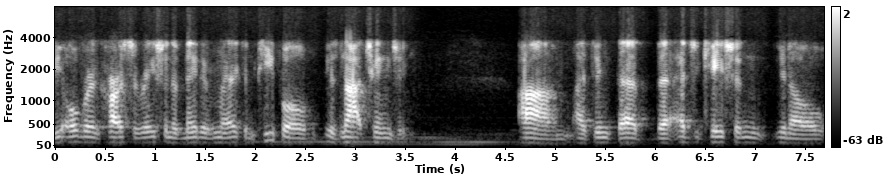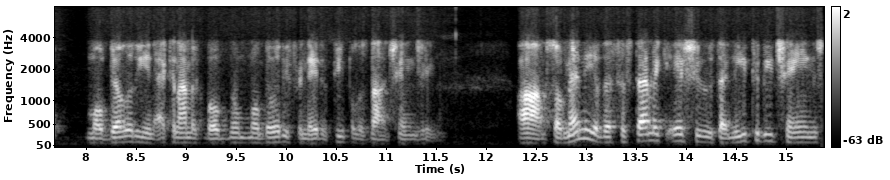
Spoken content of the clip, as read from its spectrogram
the over incarceration of Native American people is not changing. Um, I think that the education, you know, mobility and economic mobility for Native people is not changing. Um, so many of the systemic issues that need to be changed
